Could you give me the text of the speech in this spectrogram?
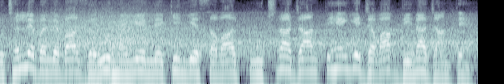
उछल्ले बल्लेबाज ज़रूर हैं ये, लेकिन ये सवाल पूछना जानते हैं, ये जवाब देना जानते हैं।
